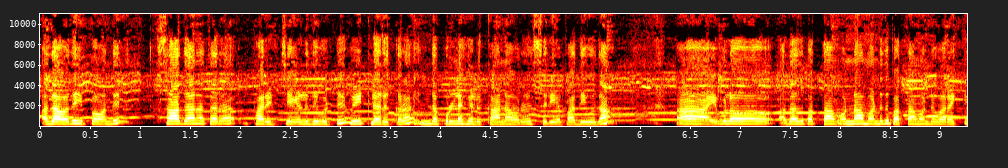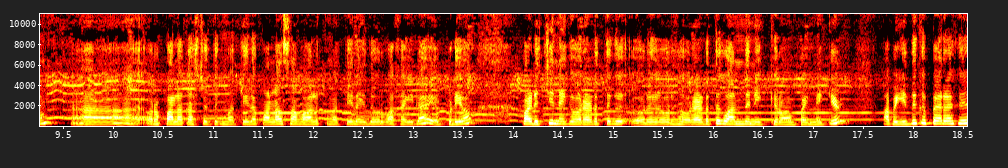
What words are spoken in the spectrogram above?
அதாவது இப்போ வந்து சாதாரண தர பரீட்சை எழுதிவிட்டு வீட்டில் இருக்கிற இந்த பிள்ளைகளுக்கான ஒரு சிறிய பதிவு தான் இவ்வளோ அதாவது பத்தாம் ஒன்றாம் ஆண்டு பத்தாம் ஆண்டு வரைக்கும் ஒரு பல கஷ்டத்துக்கு மத்தியில் பல சவாலுக்கு மத்தியில் ஏதோ ஒரு வகையில் எப்படியோ படித்து இன்றைக்கி ஒரு இடத்துக்கு ஒரு ஒரு ஒரு இடத்துக்கு வந்து நிற்கிறோம் இப்போ இன்றைக்கி அப்போ இதுக்கு பிறகு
